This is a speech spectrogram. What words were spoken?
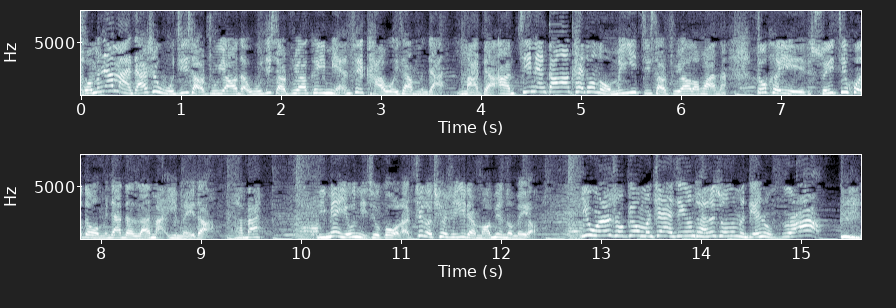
我们家马甲是五级小猪妖的，五级小猪妖可以免费卡我一下我们家马甲啊！今天刚刚开通的我们一级小猪妖的话呢，都可以随机获得我们家的蓝马一枚的，好吧？里面有你就够了，这个确实一点毛病都没有。一会儿的时候给我们真爱精英团的兄弟们点首歌啊！三十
